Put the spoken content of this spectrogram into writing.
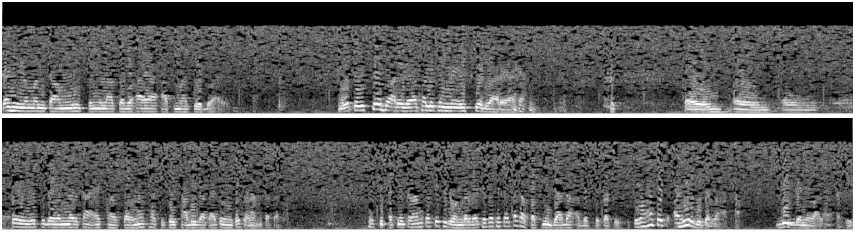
कहीं न मन का मुक्त मिला तब आया आत्मा के द्वारे वो तो उसके द्वारे गया था, लेकिन मैं इसके द्वारे आया ओम तो उस गवर्नर का ऐसा करना था कि कोई साधु जाता है तो उनको प्रणाम करता था। उसकी पत्नी प्रणाम करती थी अंदर बैठे बैठे करता था, पत्नी ज़्यादा अदब से करती थी। तो वहाँ से एक अहिर गुजर रहा था, दूध देने वाला अहिर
